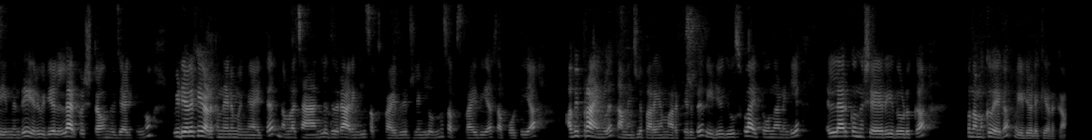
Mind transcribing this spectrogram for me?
ചെയ്യുന്നുണ്ട്. ഈ ഒരു വീഡിയോ എല്ലാവർക്കും ഇഷ്ടമാകുമെന്ന് വിചാരിക്കുന്നു. വീഡിയോയിലേക്ക് കിടക്കുന്നതിന് മുന്നേ ആയിട്ട് നമ്മളെ ചാനൽ ഇതുവരെ ആരെങ്കിലും സബ്സ്ക്രൈബ് ചെയ്തിട്ടില്ലെങ്കിൽ ഒന്ന് സബ്സ്ക്രൈബ് ചെയ്യുക സപ്പോർട്ട് ചെയ്യുക. അഭിപ്രായങ്ങൾ കമന്റിൽ പറയാൻ മറക്കരുത്. വീഡിയോ യൂസ്ഫുൾ ആയി തോന്നുകയാണെങ്കിൽ എല്ലാവർക്കും ഒന്ന് ഷെയർ ചെയ്ത് കൊടുക്കുക. അപ്പോൾ നമുക്ക് വേഗം വീഡിയോയിലേക്ക് കിടക്കാം.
